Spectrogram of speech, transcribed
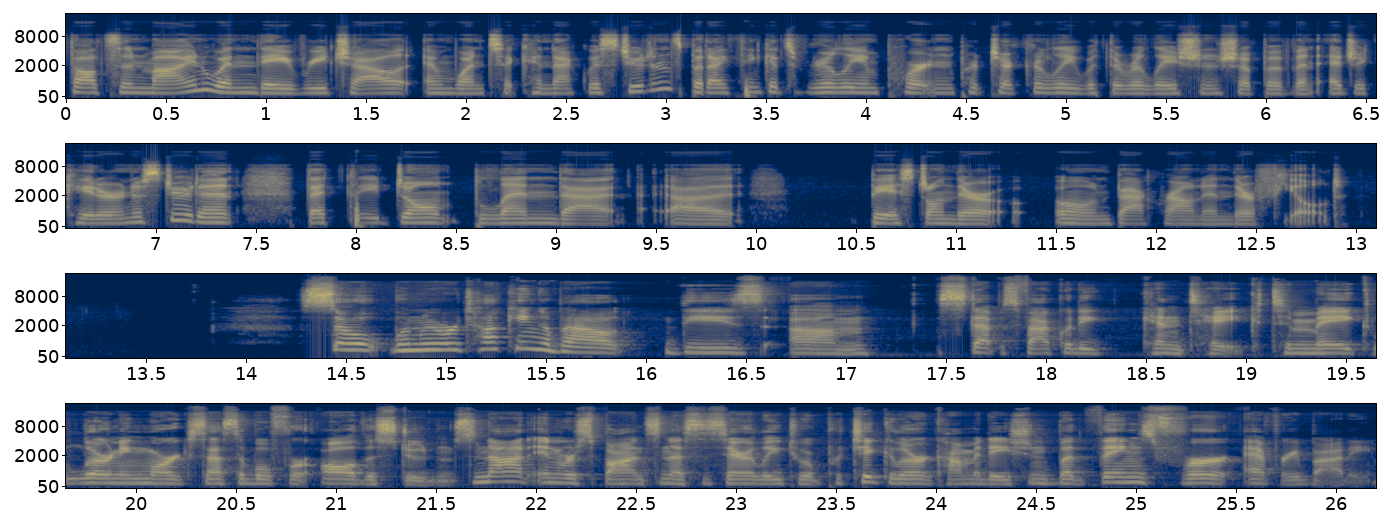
thoughts in mind when they reach out and want to connect with students. But I think it's really important, particularly with the relationship of an educator and a student, that they don't blend that uh, based on their own background in their field. So, when we were talking about these um, steps faculty can take to make learning more accessible for all the students, not in response necessarily to a particular accommodation, but things for everybody.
